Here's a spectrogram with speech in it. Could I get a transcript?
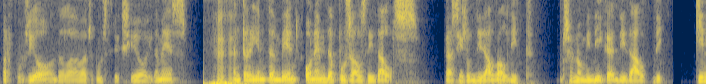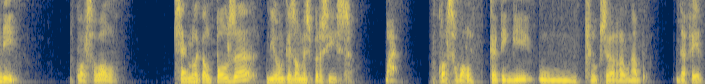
perfusió, de la vasoconstricció i de més, Uh -huh. entraríem també en on hem de posar els didals. Clar, si és un didal, va al dit. El seu nom indica didal, dit. Quin dit? Qualsevol. Sembla que el polze diuen que és el més precís. qualsevol que tingui un flux raonable. De fet,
